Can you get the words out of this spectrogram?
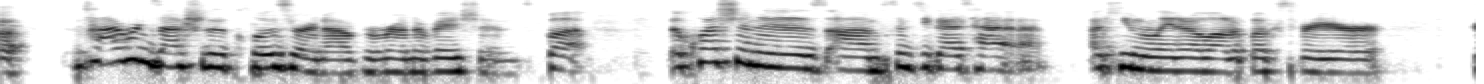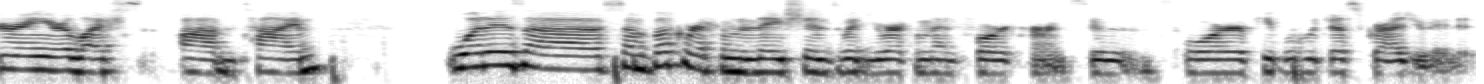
the tavern's actually closed right now for renovations. But the question is, um, since you guys have accumulated a lot of books for your during your lifetime, um, time, what is uh, some book recommendations would you recommend for current students or people who just graduated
